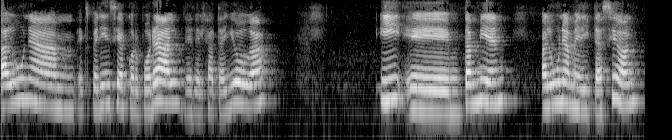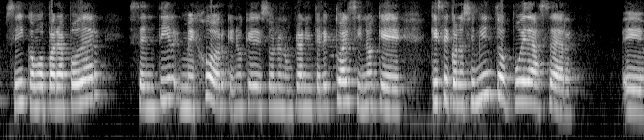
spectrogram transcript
alguna mm, experiencia corporal desde el Hatha Yoga y eh, también alguna meditación, ¿sí? como para poder sentir mejor, que no quede solo en un plano intelectual, sino que, que ese conocimiento pueda ser eh,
